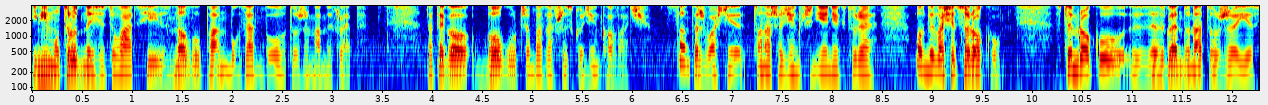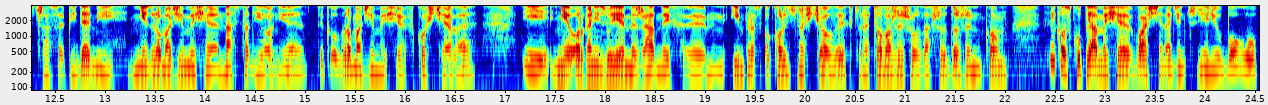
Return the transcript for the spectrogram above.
I mimo trudnej sytuacji, znowu Pan Bóg zadbał o to, że mamy chleb. Dlatego Bogu trzeba za wszystko dziękować. Stąd też właśnie to nasze dziękczynienie, które odbywa się co roku. W tym roku, ze względu na to, że jest czas epidemii, nie gromadzimy się na stadionie, tylko gromadzimy się w kościele i nie organizujemy żadnych imprez okolicznościowych, które towarzyszą zawsze dożynkom, tylko skupiamy się właśnie na dziękczynieniu Bogu,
